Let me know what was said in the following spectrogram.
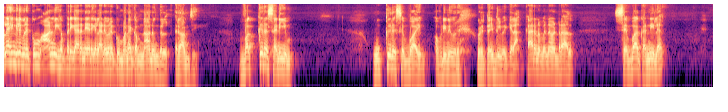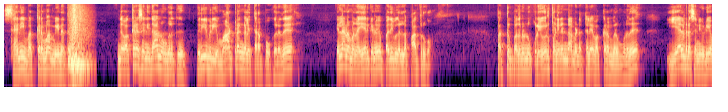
உலகெங்கிலும் இருக்கும் ஆன்மீக பரிகார நேர்கள் அனைவருக்கும் வணக்கம். நான் உங்கள் ராம்ஜி. வக்கிர சனியும் உக்கிர செவ்வாயும் அப்படின்னு ஒரு ஒரு டைட்டில் வைக்கலாம். காரணம் என்னவென்றால் செவ்வாய் கண்ணியில் சனி வக்கரமாக மீனத்தில் இந்த வக்கர சனி தான் உங்களுக்கு பெரிய பெரிய மாற்றங்களை தரப்போகிறது. எல்லாம் நம்ம நான் ஏற்கனவே பதிவுகளில் பார்த்துருக்கோம். பத்து பதினொன்று கூடியவர் பன்னிரெண்டாம் இடத்திலே வக்கரம் பெறும் பொழுது ஏழரை சனியுடைய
